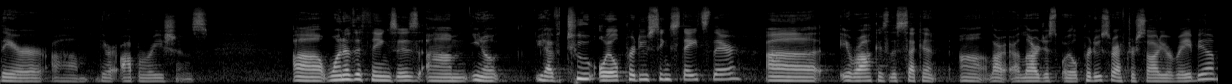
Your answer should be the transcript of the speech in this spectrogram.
their, um, their operations? Uh, one of the things is, um, you know, you have two oil producing states there. Uh, Iraq is the second uh, lar- largest oil producer after Saudi Arabia.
